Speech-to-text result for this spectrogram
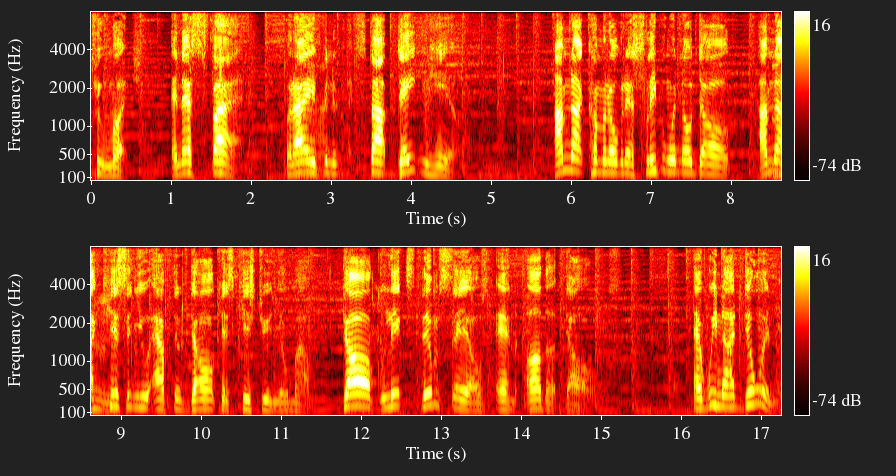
too much, and that's fine. But I ain't Uh-huh. finna stop dating him. I'm not coming over there sleeping with no dog. I'm not Mhm. kissing you after the dog has kissed you in your mouth. Dog licks themselves and other dogs. And we not doing this.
